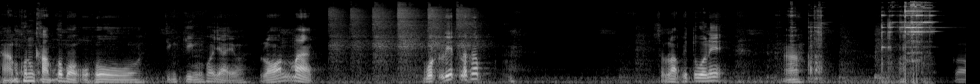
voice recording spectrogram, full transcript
ถามคนขับก็บอกโอ้โห จริง ๆ พ่อใหญ่วะร้อนมาก หมดฤทธิ์แล้วครับสำหรับไอ้ตัวนี้อะก็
